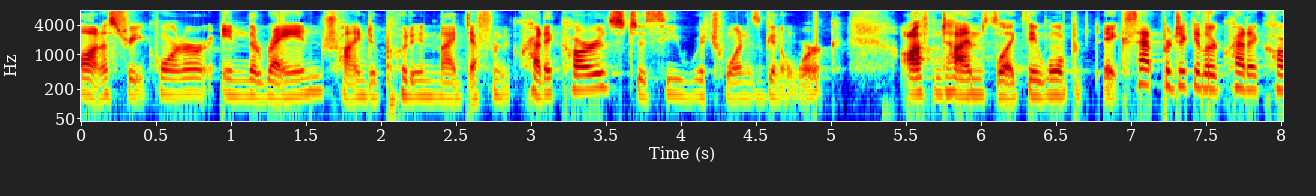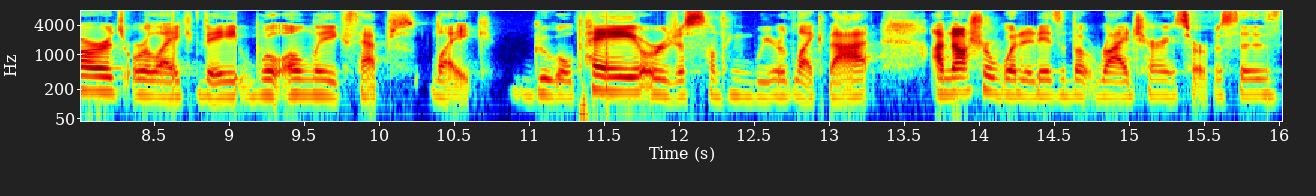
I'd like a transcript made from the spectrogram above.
on a street corner in the rain trying to put in my different credit cards to see which one is going to work. Oftentimes, like, they won't accept particular credit cards or like they will only accept like Google Pay or just something weird like that. I'm not sure what it is about ride sharing services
